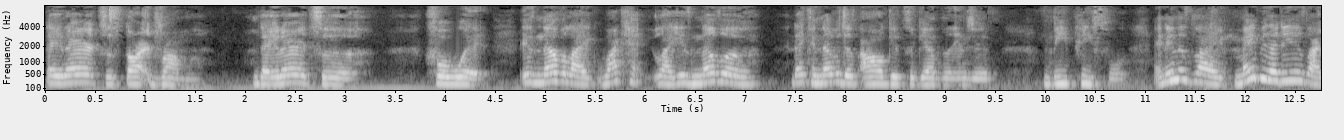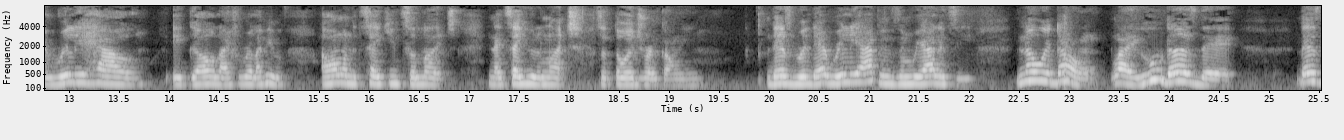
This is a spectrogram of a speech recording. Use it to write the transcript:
They there to start drama. They there to for what? It's never like why can't like it's never they can never just all get together and just be peaceful. And then it's like maybe that is like really how it go. Like for real, like people, oh, I want to take you to lunch, and they take you to lunch to throw a drink on you. That's really that really happens in reality. No, it don't. Like who does that? That's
